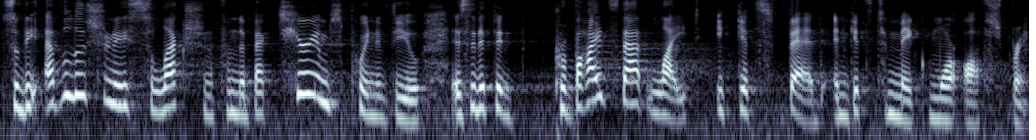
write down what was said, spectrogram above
So the evolutionary selection from the bacterium's point of view is that if it provides that light, it gets fed and gets to make more offspring.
